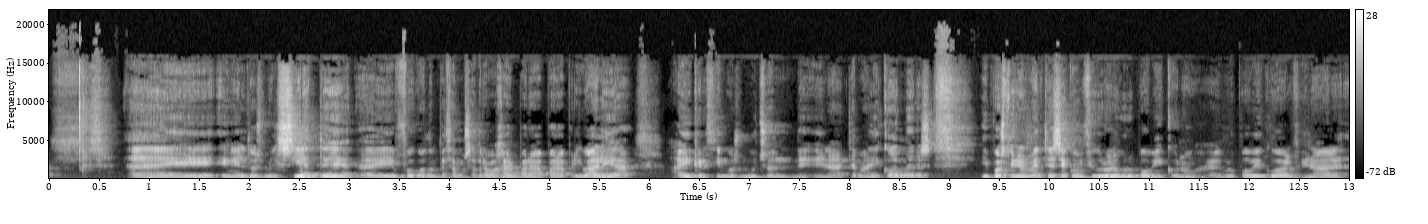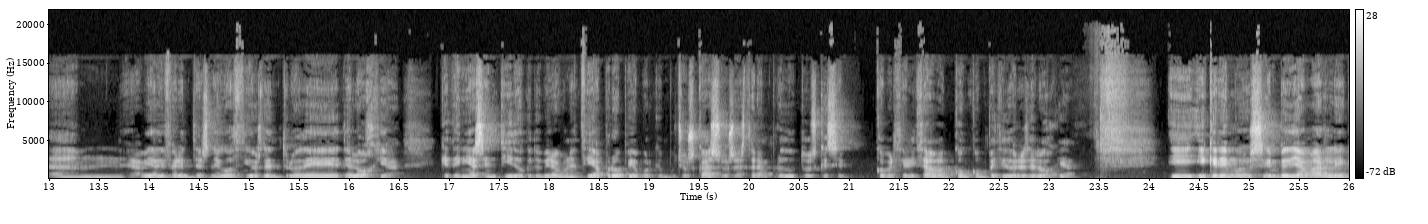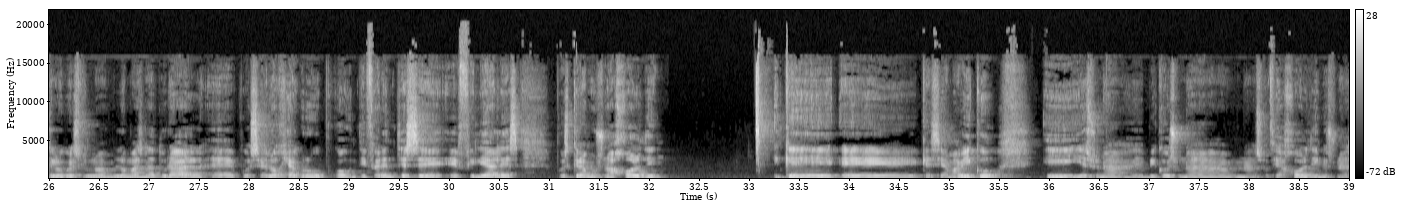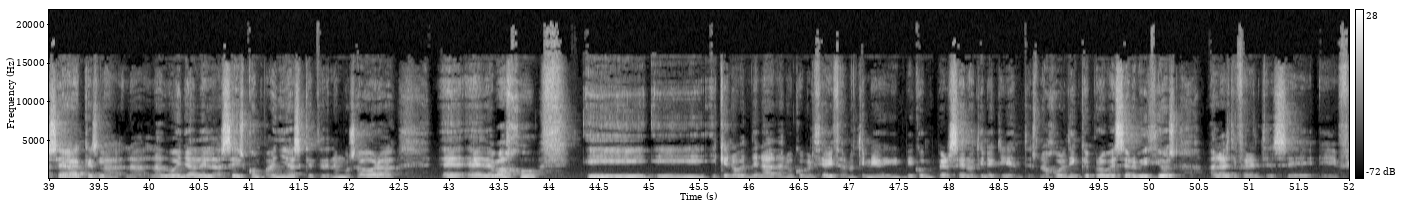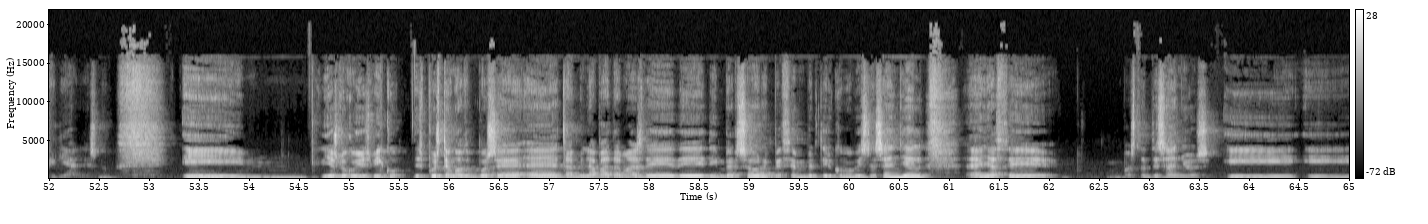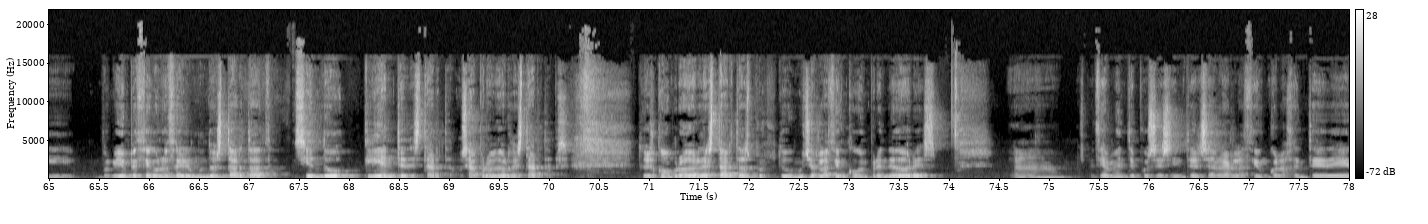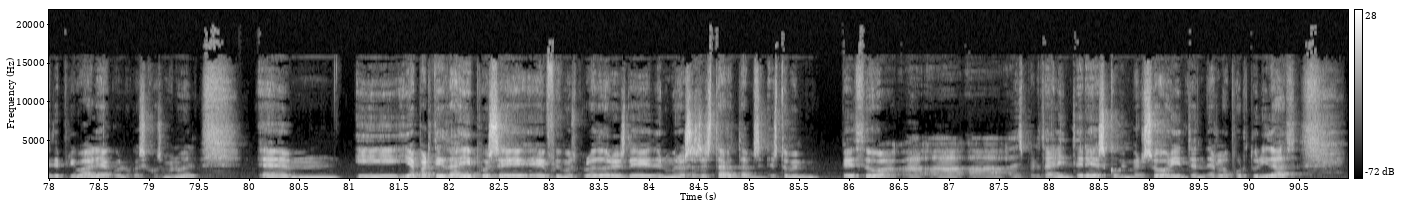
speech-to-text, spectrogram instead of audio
Eh, en el 2007 fue cuando empezamos a trabajar para, para Privalia, ahí crecimos mucho en, en el tema de e-commerce y posteriormente se configuró el Grupo Vico. ¿no? El Grupo Vico al final em, había diferentes negocios dentro de, Logia que tenía sentido que tuviera una entidad propia porque en muchos casos hasta eran productos que se comercializaban con competidores de Logia. Y, queremos, en vez de llamarle, que lo que es lo más natural, eh, pues Elogia Group con diferentes eh, eh, filiales, pues creamos una holding que, que, se llama Vico y, es una, Vico es una, una, sociedad holding, es una SEA, que es la, la, dueña de las seis compañías que tenemos ahora eh, eh, debajo y, y, que no vende nada, no comercializa, no tiene, Vico per se no tiene clientes, una holding que provee servicios a las diferentes eh, filiales. ¿no? Y, y, es lo que hoy es Vico. Después tengo pues, también la pata más de, de, inversor, empecé a invertir como business angel ya hace bastantes años y porque yo empecé a conocer el mundo startup siendo cliente de startups, o sea, proveedor de startups. Entonces, como proveedor de startups, pues tuve mucha relación con emprendedores, ah, especialmente pues es intensa la relación con la gente de, Privalia, con Lucas y José Manuel, em, y, a partir de ahí pues eh, eh, fuimos proveedores de, numerosas startups. Esto me empezó a, a, despertar el interés como inversor y entender la oportunidad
